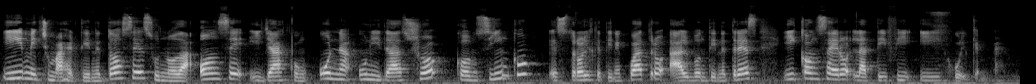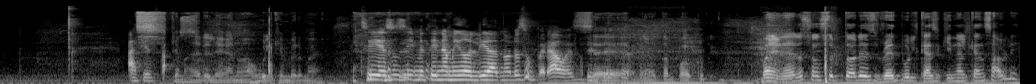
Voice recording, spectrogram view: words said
Y Mick Schumacher tiene 12, Sunoda 11 y ya con una unidad. Shaw con 5, Stroll que tiene 4, Albon tiene 3 y con 0 Latifi y Hulkenberg. Así está. Qué madre le ganó a Hulkenberg, man. Sí, eso sí me tiene a mí dolida, no lo he superado eso. Sí, no, tampoco. Bueno, en los constructores, Red Bull casi que inalcanzable.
